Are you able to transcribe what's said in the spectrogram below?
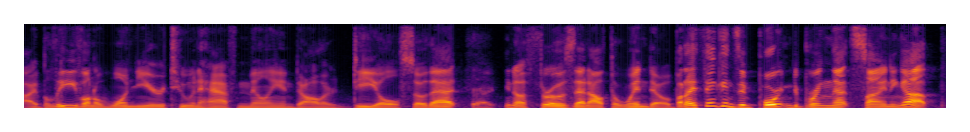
I believe, on a one-year, two and a half million dollar deal. So that Right. you know throws that out the window. But I think it's important to bring that signing up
